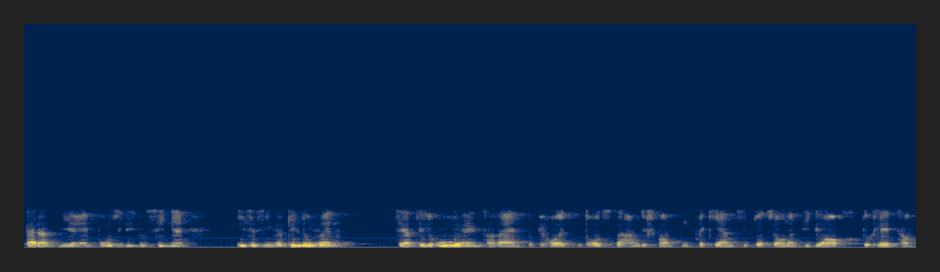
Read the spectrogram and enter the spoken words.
bei der Admira im positiven Sinne, ist es immer gelungen, sehr viel Ruhe im Verein zu behalten, trotz der angespannten, prekären Situationen, die wir auch durchlebt haben.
